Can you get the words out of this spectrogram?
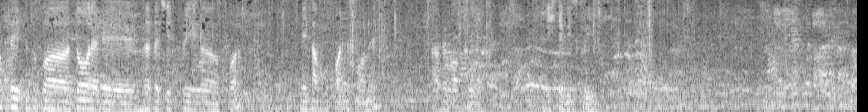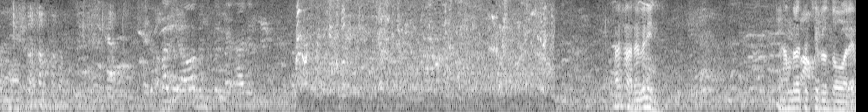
Update după două ore de rătăcit prin uh, Fort. Mi s-a făcut foarte foame. Avem acum niște biscuiți. Așa, revenind. Am rătăcit vreo două ore.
